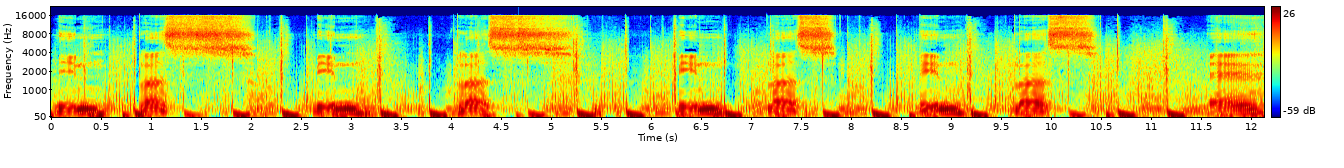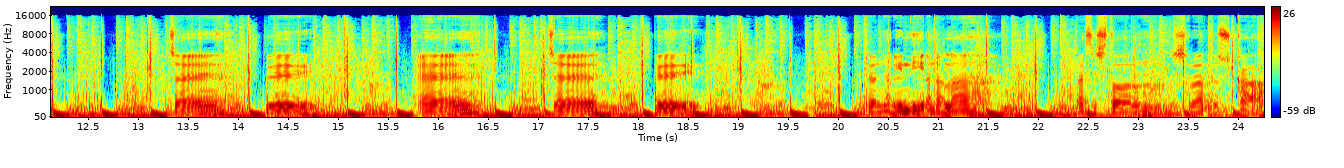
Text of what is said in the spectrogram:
Min plus min plus min plus min plus E C B E C B. Dan yang ini adalah resistor 100k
